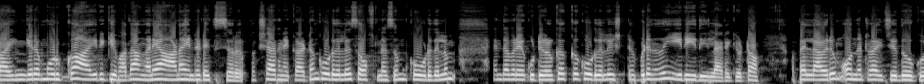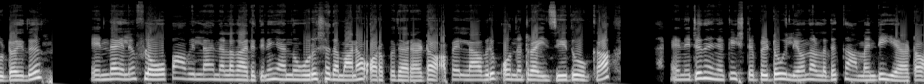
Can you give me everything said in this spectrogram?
ഭയങ്കര മുറുക്കമായിരിക്കും അത് അങ്ങനെയാണ് അതിന്റെ ടെക്സ്ചർ പക്ഷെ അതിനെക്കാട്ടും കൂടുതൽ സോഫ്റ്റ്നെസ്സും കൂടുതലും എന്താ പറയുക കുട്ടികൾക്കൊക്കെ കൂടുതൽ ഇഷ്ടപ്പെടുന്നത് ഈ രീതിയിലായിരിക്കും കേട്ടോ. അപ്പോൾ എല്ലാവരും ഒന്ന് ട്രൈ ചെയ്ത് നോക്കൂ കേട്ടോ ഇത്. എന്തായാലും ഫ്ലോപ്പ് ആവില്ല എന്നുള്ള കാര്യത്തിന് ഞാൻ നൂറ് ശതമാനം ഉറപ്പ് തരാം കേട്ടോ. അപ്പോൾ എല്ലാവരും ഒന്ന് ട്രൈ ചെയ്ത് നോക്കുക. എന്നിട്ട് നിങ്ങൾക്ക് ഇഷ്ടപ്പെട്ടു ഇല്ലയോ എന്നുള്ളത് കമന്റ് ചെയ്യാം കേട്ടോ.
